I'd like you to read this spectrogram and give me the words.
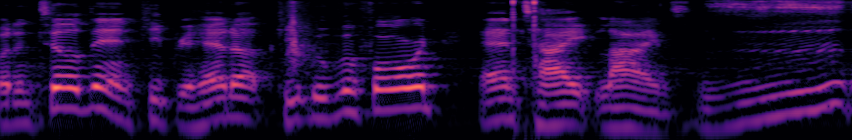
but until then keep your head up keep moving forward and tight lines Zzz.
